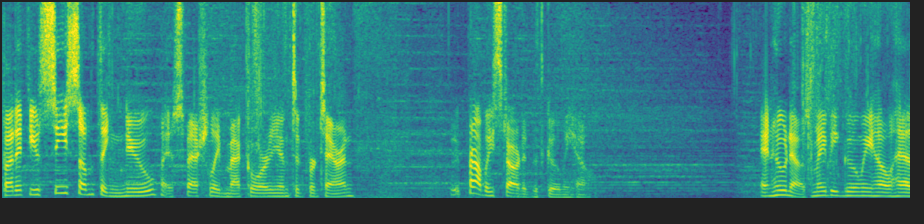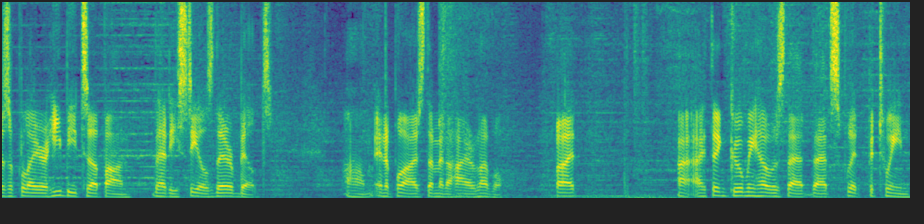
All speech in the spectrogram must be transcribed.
But if you see something new, especially mech-oriented for Terran, it probably started with Gumiho. And who knows, maybe Gumiho has a player he beats up on that he steals their builds um, and applies them at a higher level. But I, I think Gumiho is that, that split between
